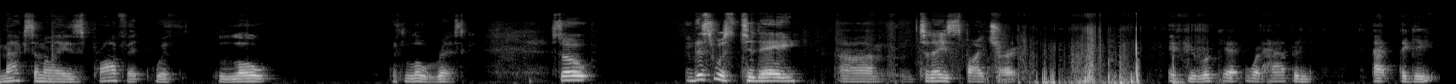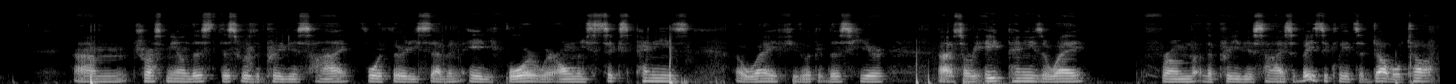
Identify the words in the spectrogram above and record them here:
maximize profit with low with low risk. So this was today, um, today's SPY chart. If you look at what happened at the gate, um, trust me on this, this was the previous high, 437.84. We're only six pennies away. If you look at this here, uh, sorry, eight pennies away from the previous high. So basically it's a double top.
